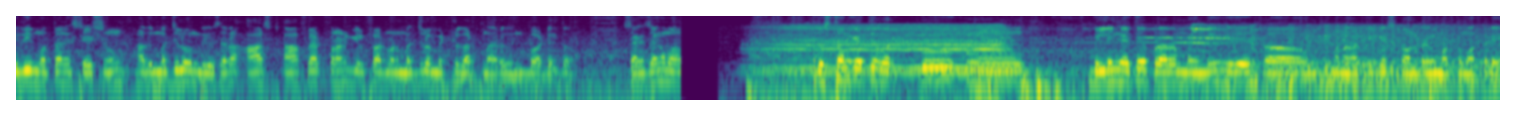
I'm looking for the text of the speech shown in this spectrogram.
ఇది మొత్తానికి స్టేషన్ అది మధ్యలో ఉంది సార్? ఆ ఆ ప్లాట్ఫారానికి ఈ ప్లాట్ఫారం మధ్యలో మెట్లు కడుతున్నారు బాటిల్తో. సహజంగా మనం ప్రస్తుతానికి అయితే వర్క్ బిల్డింగ్ అయితే ప్రారంభమైంది. ఇదే మన టికెట్స్ కౌంటర్ మొత్తం అక్కడే.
